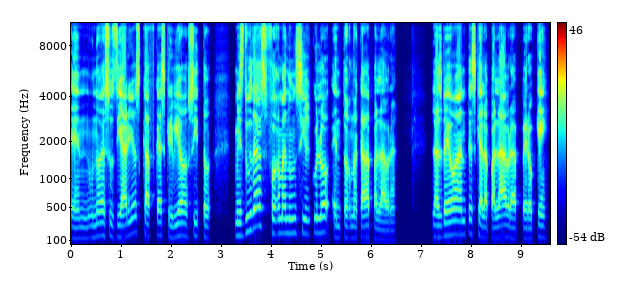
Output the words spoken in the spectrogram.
en uno de sus diarios, Kafka escribió, cito, Mis dudas forman un círculo en torno a cada palabra. Las veo antes que a la palabra, pero ¿qué?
